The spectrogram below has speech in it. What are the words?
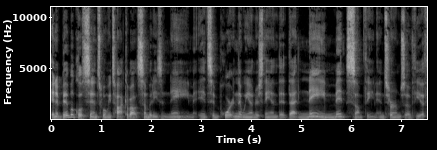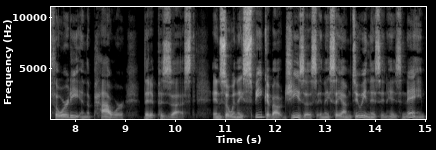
in a biblical sense, when we talk about somebody's name, it's important that we understand that that name meant something in terms of the authority and the power that it possessed. And so when they speak about Jesus and they say, I'm doing this in his name,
